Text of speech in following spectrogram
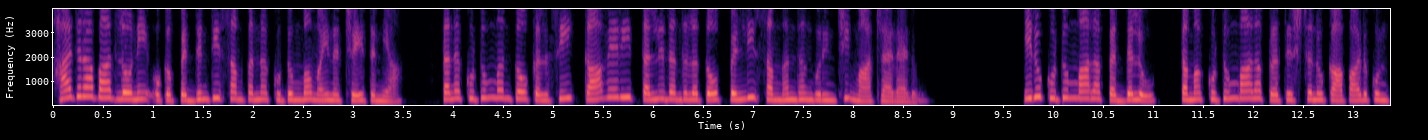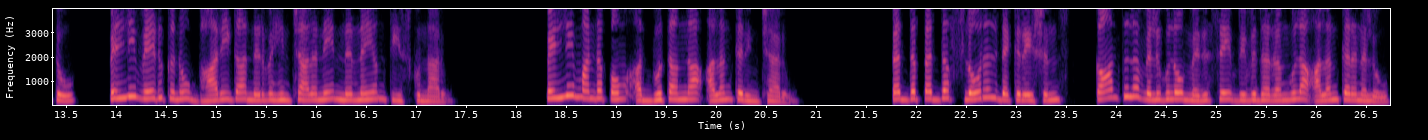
హైదరాబాద్లోని ఒక పెద్దింటి సంపన్న కుటుంబం అయిన చైతన్య తన కుటుంబంతో కలిసి కావేరి తల్లిదండ్రులతో పెళ్ళి సంబంధం గురించి మాట్లాడాడు. ఇరు కుటుంబాల పెద్దలు తమ కుటుంబాల ప్రతిష్టను కాపాడుకుంటూ పెళ్ళి వేడుకను భారీగా నిర్వహించాలనే నిర్ణయం తీసుకున్నారు. పెళ్ళి మండపం అద్భుతంగా అలంకరించారు. పెద్ద పెద్ద ఫ్లోరల్ డెకరేషన్స్ కాంతుల వెలుగులో మెరిసే వివిధ రంగుల అలంకరణలు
